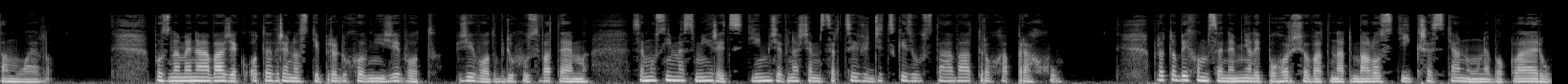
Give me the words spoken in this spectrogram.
Samuel. Poznamenává, že k otevřenosti pro duchovní život, život v duchu svatém, se musíme smířit s tím, že v našem srdci vždycky zůstává trocha prachu. Proto bychom se neměli pohoršovat nad malostí křesťanů nebo kléru.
